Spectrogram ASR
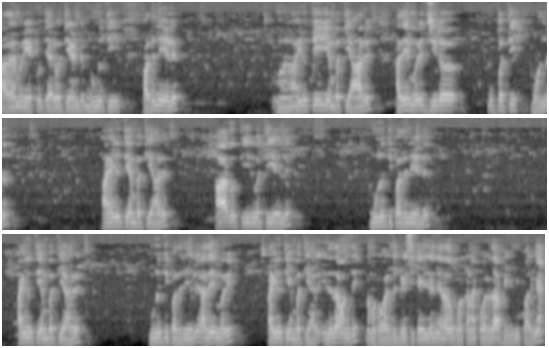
அதே மாதிரி எட்நூற்றி அறுபத்தி ரெண்டு முந்நூற்றி பதினேழு ஐநூற்றி எண்பத்தி ஆறு அதே மாதிரி ஜீரோ முப்பத்தி ஒன்று ஐநூற்றி எண்பத்தி ஆறு அறுநூற்றி இருபத்தி ஏழு முந்நூற்றி பதினேழு ஐநூற்றி எண்பத்தி ஆறு முந்நூற்றி பதினேழு அதே மாதிரி ஐநூற்றி எண்பத்தி ஆறு. இதுதான் வந்து நமக்கு வருது பேசிக்காக இதுலேருந்து ஏதாவது உங்களுக்கு கணக்கு வருதா அப்படின்னு பாருங்கள்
